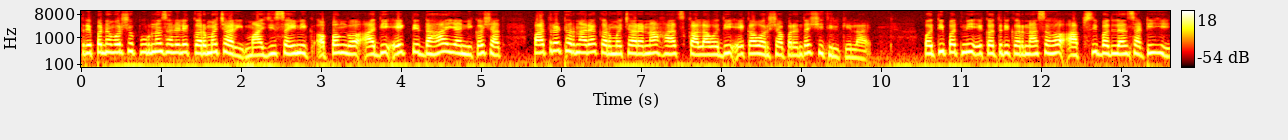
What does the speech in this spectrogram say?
त्रेपन्न वर्ष पूर्ण झालेले कर्मचारी माजी सैनिक अपंग आदी एक ते दहा या निकषात पात्र ठरणाऱ्या कर्मचाऱ्यांना हाच कालावधी एका वर्षापर्यंत शिथिल केला आहे. पती पत्नी एकत्रीकरणासह आपसी बदल्यांसाठीही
